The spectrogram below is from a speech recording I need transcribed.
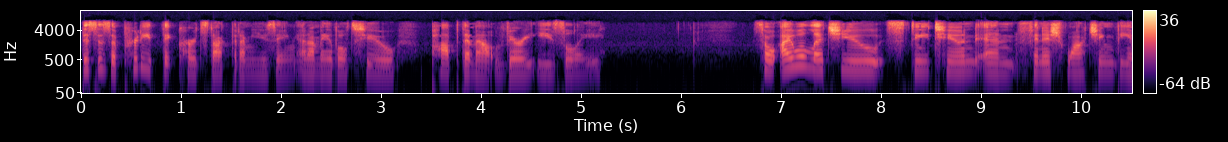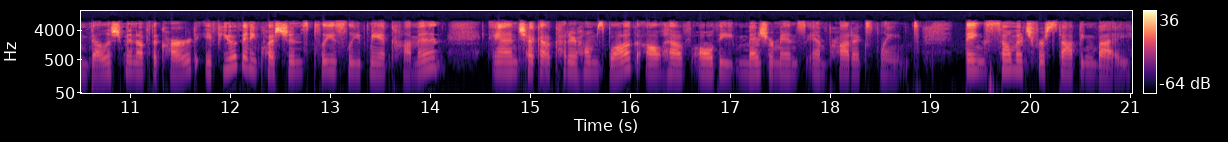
this is a pretty thick cardstock that I'm using and I'm able to pop them out very easily. So I will let you stay tuned and finish watching the embellishment of the card. If you have any questions, please leave me a comment and check out Cut at Home's blog. I'll have all the measurements and products linked. Thanks so much for stopping by.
